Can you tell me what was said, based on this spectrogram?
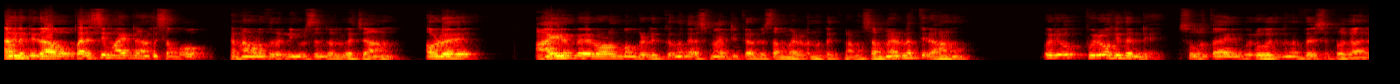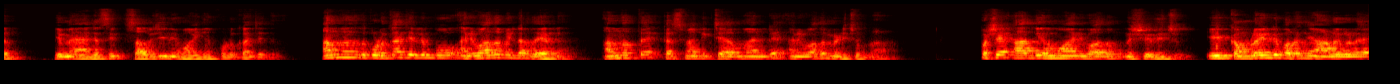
അങ്ങനെ പിതാവ് പരസ്യമായിട്ടാണ് ഈ സംഭവം എറണാകുളത്ത് റിന്യൂവൽ സെന്ററിൽ വെച്ചാണ്. അവിടെ ആയിരം പേരോളം പങ്കെടുക്കുന്ന കരസ്മാറ്റിക്കാരുടെ സമ്മേളനം നടക്കുകയാണ്. സമ്മേളനത്തിലാണ് ഒരു പുരോഹിതന്റെ സുഹൃത്തായ പുരോഹിതന്റെ നിർദ്ദേശപ്രകാരം ഈ മാഗസിൻ സൗജന്യമായി ഞാൻ കൊടുക്കാൻ ചെല്ലുന്നു അന്ന് അത് കൊടുക്കാൻ ചെല്ലുമ്പോൾ അനുവാദമില്ലാതെയല്ല അന്നത്തെ കസ്മാറ്റിക് ചെയർമാന്റെ അനുവാദം മേടിച്ചുകൊണ്ടാണ്. പക്ഷെ അദ്ദേഹം ആ അനുവാദം നിഷേധിച്ചു. ഈ കംപ്ലൈന്റ് പറഞ്ഞ ആളുകളെ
